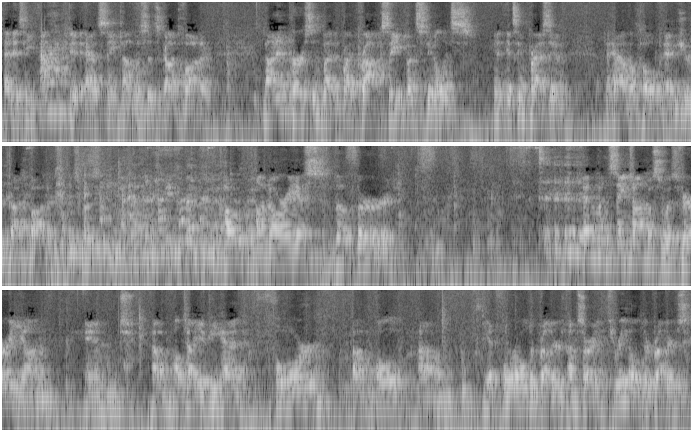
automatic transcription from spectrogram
That is, he acted as St. Thomas's godfather. Not in person, but by proxy, but still, it's, it's impressive to have a pope as your godfather. This was Pope Honorius III. then, when St. Thomas was very young, and um, I'll tell you, he had four um, old, um, he had four older brothers. I'm sorry, three older brothers,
